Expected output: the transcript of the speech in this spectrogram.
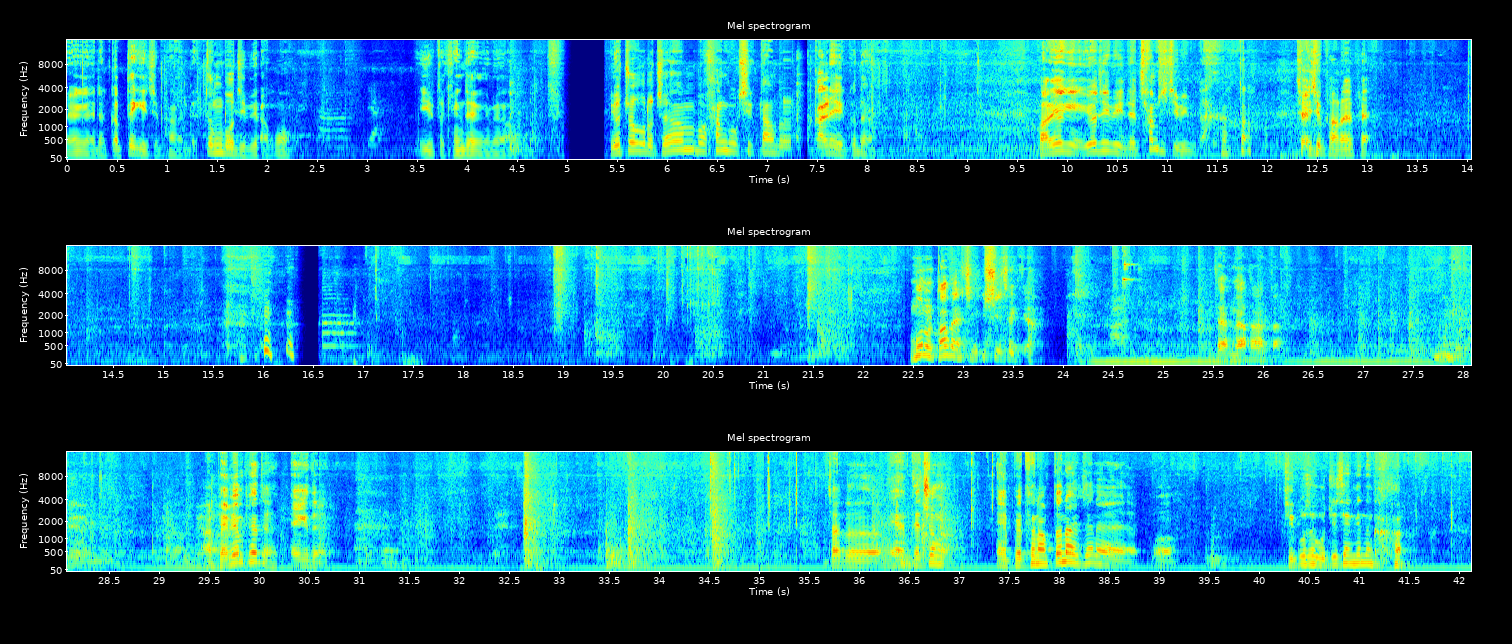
여기가 이제 껍데기 집 하는데 뚱보집이라고 이 집도 굉장히 유명하고 이쪽으로 전부 한국 식당도 깔려 있거든. 바로 여기 이 집이 이제 참치집입니다. 저희 집 바로 옆에. 문을 닫아야지 이 새끼야. 자, 내가 닫았다. 아, 배변 패드, 애기들. 자, 그, 예, 대충, 예, 베트남 떠나기 전에, 뭐, 집구석 어찌 생겼는가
